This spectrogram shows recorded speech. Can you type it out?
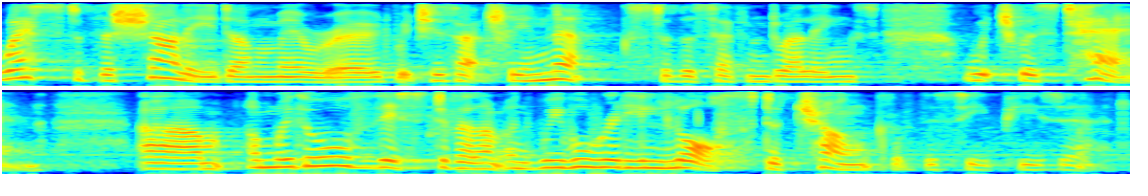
west of the Shalley Dunmow Road, which is actually next to the seven dwellings, which was 10. Um, and with all this development, we've already lost a chunk of the CPZ.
